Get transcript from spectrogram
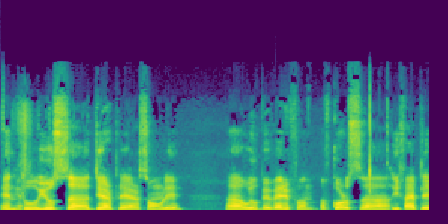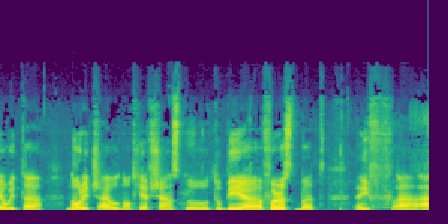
and yeah. to use their players only. Will be very fun. Of course, if I play with Norwich, I will not have chance to to be first, but if uh,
